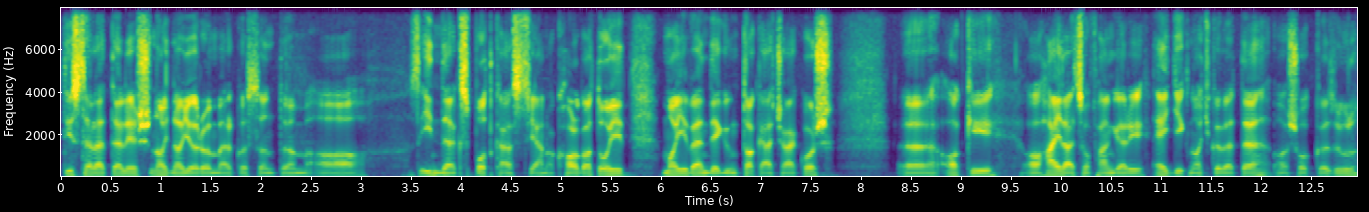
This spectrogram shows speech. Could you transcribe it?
Tisztelettel és nagy-nagy örömmel köszöntöm a az Index podcastjának hallgatóit. Mai vendégünk Takács Ákos, aki a Highlights of Hungary egyik nagykövete a sok közül.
